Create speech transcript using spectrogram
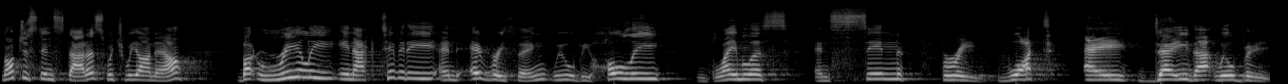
not just in status, which we are now, but really in activity and everything, we will be holy, and blameless, and sin free. What a day that will be!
